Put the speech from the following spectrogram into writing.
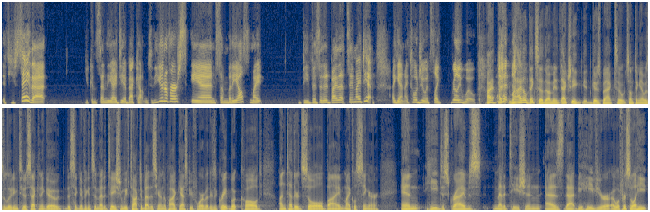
if you say that you can send the idea back out into the universe and somebody else might be visited by that same idea. Again, I told you it's like really woo. I, I, I, don't think so, though. I mean, it actually it goes back to something I was alluding to a second ago the significance of meditation. We've talked about this here on the podcast before, but there's a great book called Untethered Soul by Michael Singer. And he describes meditation as that behavior. Well, first of all, he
